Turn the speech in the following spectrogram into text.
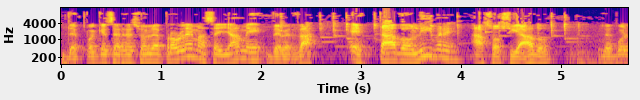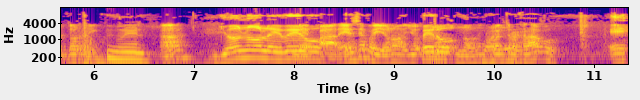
después que se resuelve el problema se llame de verdad Estado Libre Asociado de Puerto Rico. ¿Ah? Yo no le veo. Me parece, pues yo no, yo pero, no, encuentro el rabo. Es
